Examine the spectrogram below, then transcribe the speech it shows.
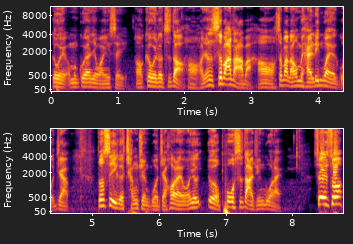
各位，我们古雅典亡于谁？好，各位都知道哈，好像是斯巴达吧？哦，斯巴达后面还有另外一个国家，都是一个强权国家。后来我又又有波斯大军过来，所以说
